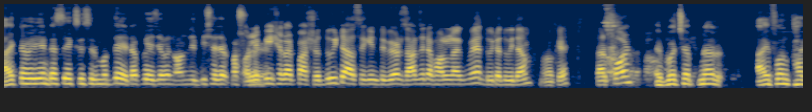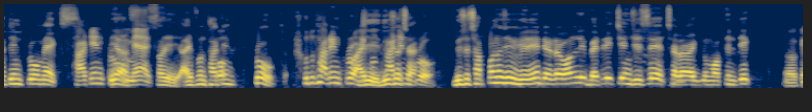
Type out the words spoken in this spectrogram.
আরেকটা ভেরিয়েন্ট আছে এক্সএস এর মধ্যে এটা পেয়ে যাবেন অনলি বিশ হাজার পাঁচশো অনলি টাকা। বিশ হাজার পাঁচশো। দুইটা আছে কিন্তু ভিউয়ার যার যেটা ভালো লাগবে দুইটা দুই দাম ওকে তারপর? এরপর হচ্ছে আপনার iPhone thirteen pro max thirteen pro max sorry iPhone thirteen pro শুধু thirteen pro iPhone 200 thirteen pro দুশো ছাপ্পান্ন জিবি ভেরিয়েন্ট এটা অনলি ব্যাটারি চেঞ্জ হয়েছে এছাড়া একদম অথেন্টিক ওকে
